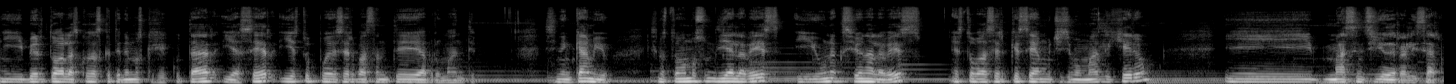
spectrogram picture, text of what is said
y ver todas las cosas que tenemos que ejecutar y hacer y esto puede ser bastante abrumante. Sin en cambio, si nos tomamos un día a la vez y una acción a la vez, esto va a hacer que sea muchísimo más ligero y más sencillo de realizar.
